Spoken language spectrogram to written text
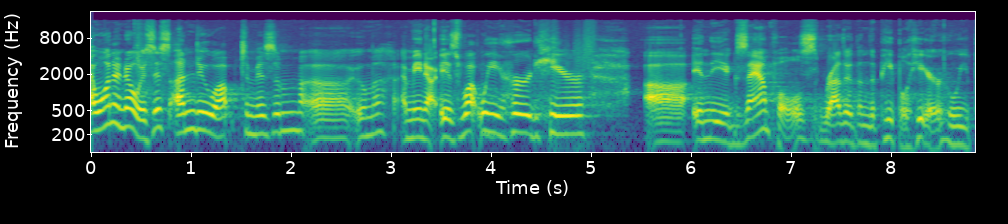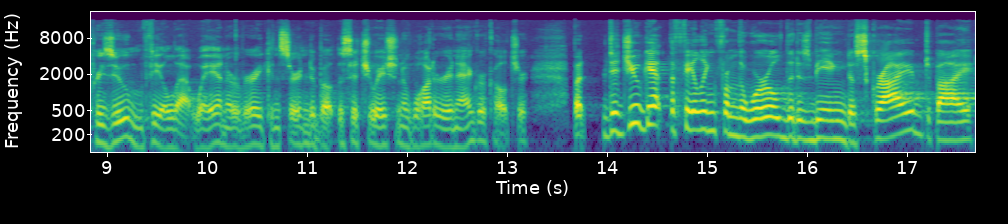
I want to know, is this undue optimism, uh, Uma? I mean, is what we heard here uh, in the examples, rather than the people here who we presume feel that way and are very concerned about the situation of water in agriculture. But did you get the feeling from the world that is being described by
